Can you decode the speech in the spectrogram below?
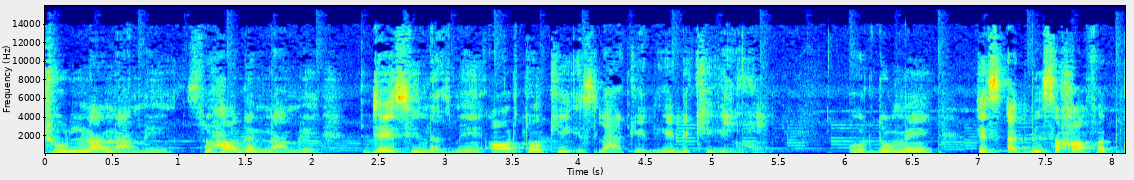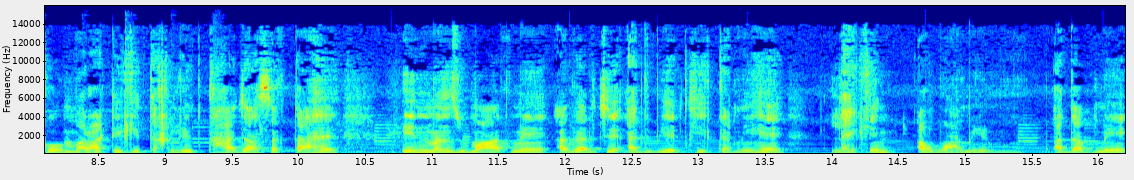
جھولنا نامے، سہاگن نامے، جیسی نظمیں عورتوں کی اصلاح کے لیے لکھی گئی ہیں۔ اردو میں اس ادبی ثقافت کو مراٹھی کی تخلیق کہا جا سکتا ہے۔ ان منظومات میں اگرچہ ادبیت کی کمی ہے، لیکن عوامی ادب میں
